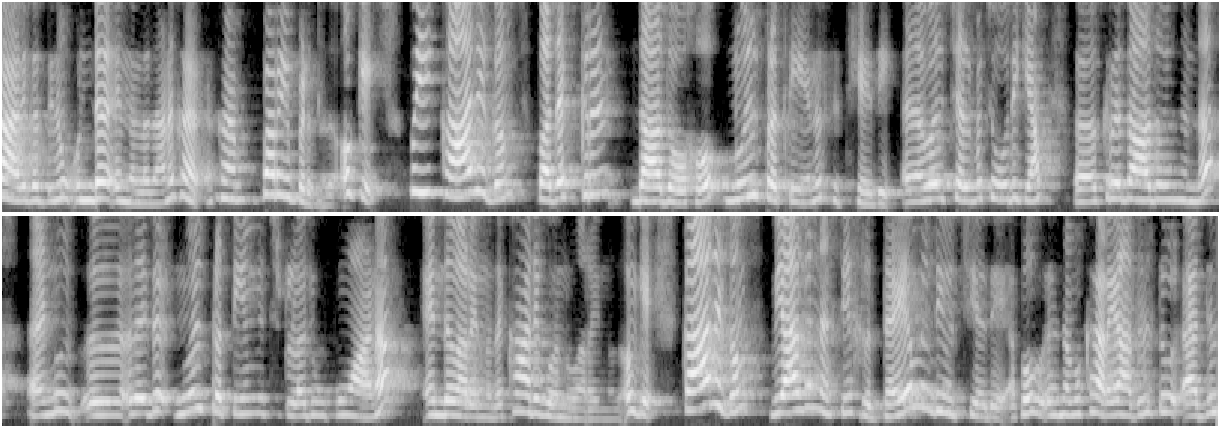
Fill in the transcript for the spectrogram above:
കാരകത്തിനും ഉണ്ട് എന്നുള്ളതാണ് പറയപ്പെടുന്നത്. ഓക്കെ അപ്പോൾ ഈ കാരകം പദക്രിൻ ധാതോഹോ നുൽ പ്രത്യേന സിദ്ധ്യതി. അതായത് ചിലപ്പോൾ ചോദിക്കാം കൃതാതുവിൽ നിന്ന് അതായത് നുൽ പ്രത്യയം വെച്ചിട്ടുള്ള രൂപമാണ് എന്ത് പറയുന്നത്? കാരകം എന്ന് പറയുന്നത്. ഓക്കെ കാരകം വ്യാകരണസ്യ ഹൃദയം ഇത് ഉച്ചയതേ അപ്പോൾ നമുക്കറിയാം അതിൽ അതിൽ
